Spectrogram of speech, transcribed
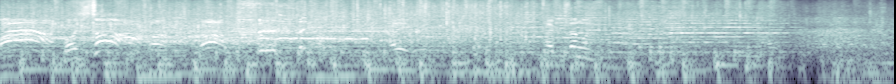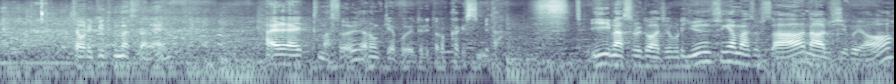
와. 멋있어 아니, 아니 비싼 건. 자 우리 비틀 마술단의 하이라이트 마술 여러분께 보여드리도록 하겠습니다. 자, 이 마술을 도와줄 우리 윤승현 마술사 나와주시고요.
